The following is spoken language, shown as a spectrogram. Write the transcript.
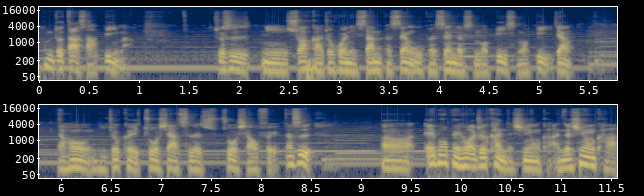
他们都大傻币嘛，就是你刷卡就回你三 percent 五 percent 的什么币什么币这样，然后你就可以做下次的做消费。但是呃 Apple Pay 的话，就看你的信用卡，你的信用卡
